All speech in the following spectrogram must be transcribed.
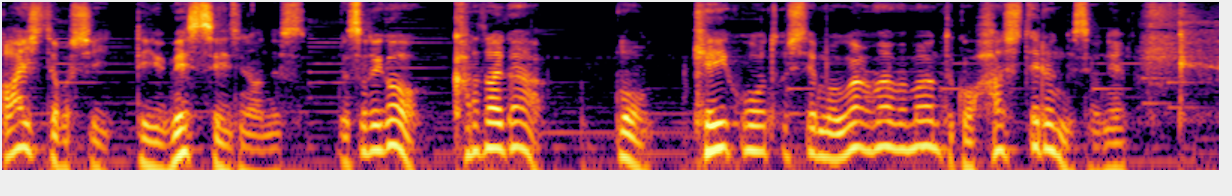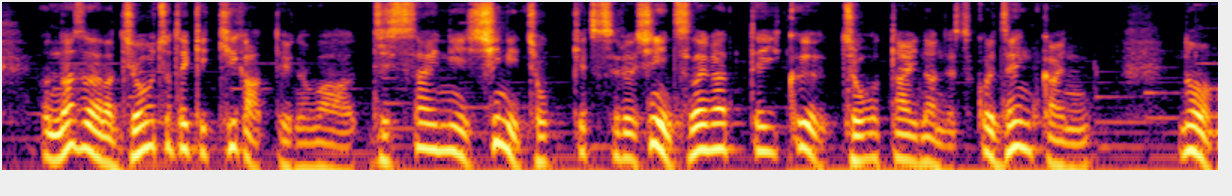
愛してほしいっていうメッセージなんです。それが体がもう警報としてもうわんわんわんとこう発してるんですよね。なぜなら情緒的飢餓っていうのは実際に死に直結する死につながっていく状態なんです。これ前回の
